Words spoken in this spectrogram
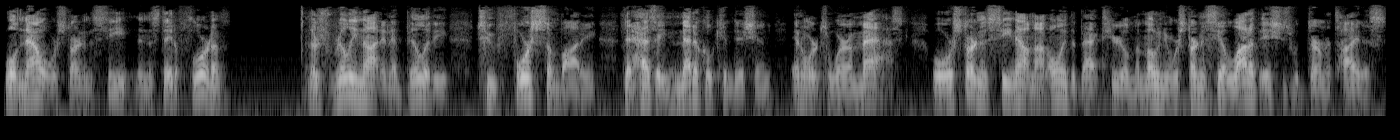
Well, now what we're starting to see in the state of Florida, there's really not an ability to force somebody that has a medical condition in order to wear a mask. Well, we're starting to see now not only the bacterial pneumonia, we're starting to see a lot of issues with dermatitis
